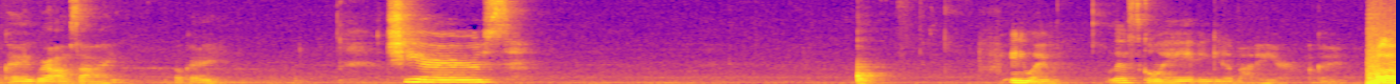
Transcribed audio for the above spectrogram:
okay, we're outside. Okay. Cheers. Anyway, let's go ahead and get up out of here. Okay. Hello.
